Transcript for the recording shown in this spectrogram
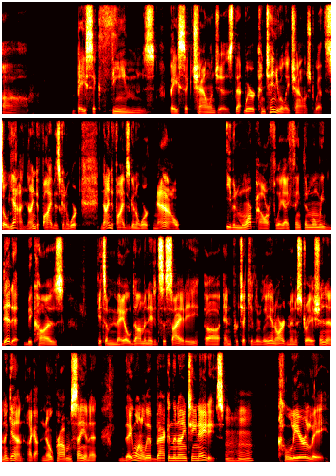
um, basic themes, basic challenges that we're continually challenged with. So, yeah, nine to five is going to work. Nine to five is going to work now even more powerfully, I think, than when we did it because it's a male dominated society, uh, and particularly in our administration. And again, I got no problem saying it. They want to live back in the 1980s, mm-hmm. clearly.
